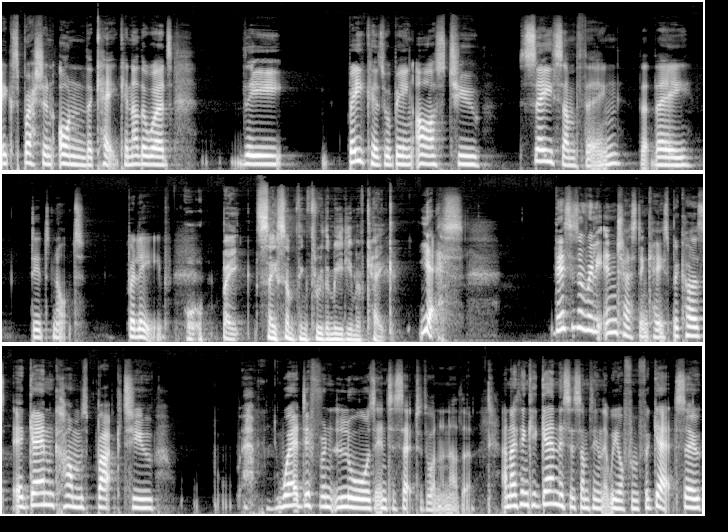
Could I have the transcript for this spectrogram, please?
expression on the cake, in other words, the bakers were being asked to say something that they did not believe. Or bake, say something through the medium of cake. Yes. This is a really interesting case because again comes back to where different laws intersect with one another. And I think again this is something that we often forget. So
